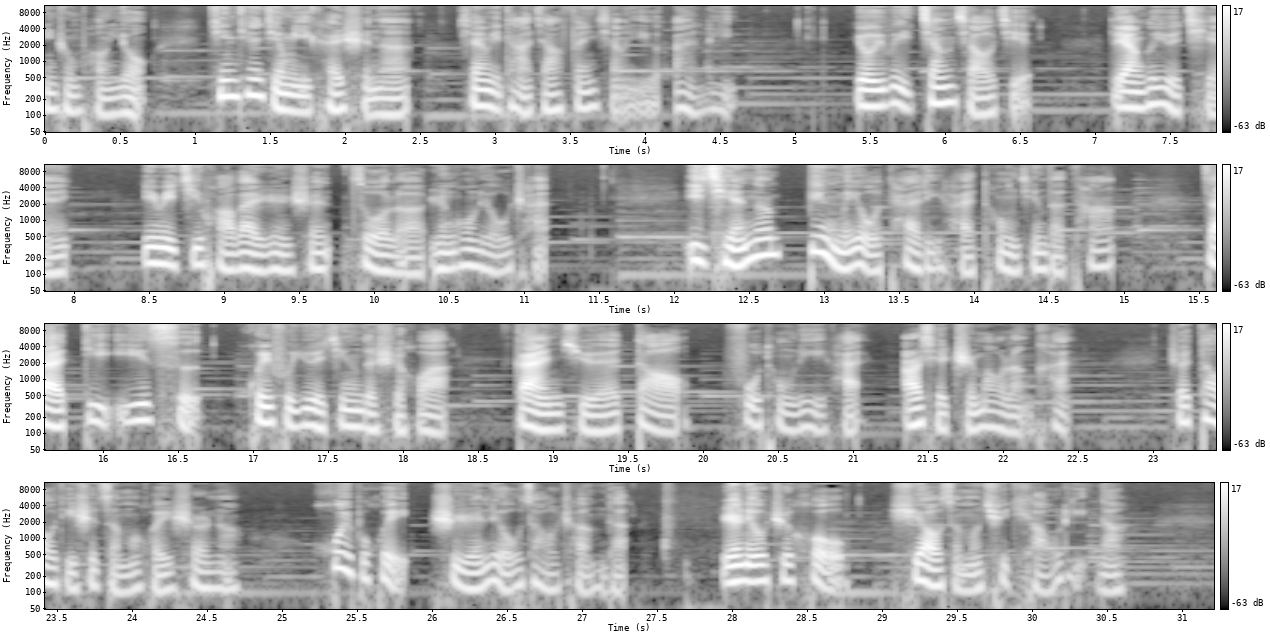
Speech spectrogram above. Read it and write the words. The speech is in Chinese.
听众朋友，今天节目一开始呢，先为大家分享一个案例。有一位江小姐，两个月前因为计划外妊娠做了人工流产。以前呢，并没有太厉害痛经的她，在第一次恢复月经的时候啊，感觉到腹痛厉害，而且直冒冷汗。这到底是怎么回事呢？会不会是人流造成的？人流之后需要怎么去调理呢？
